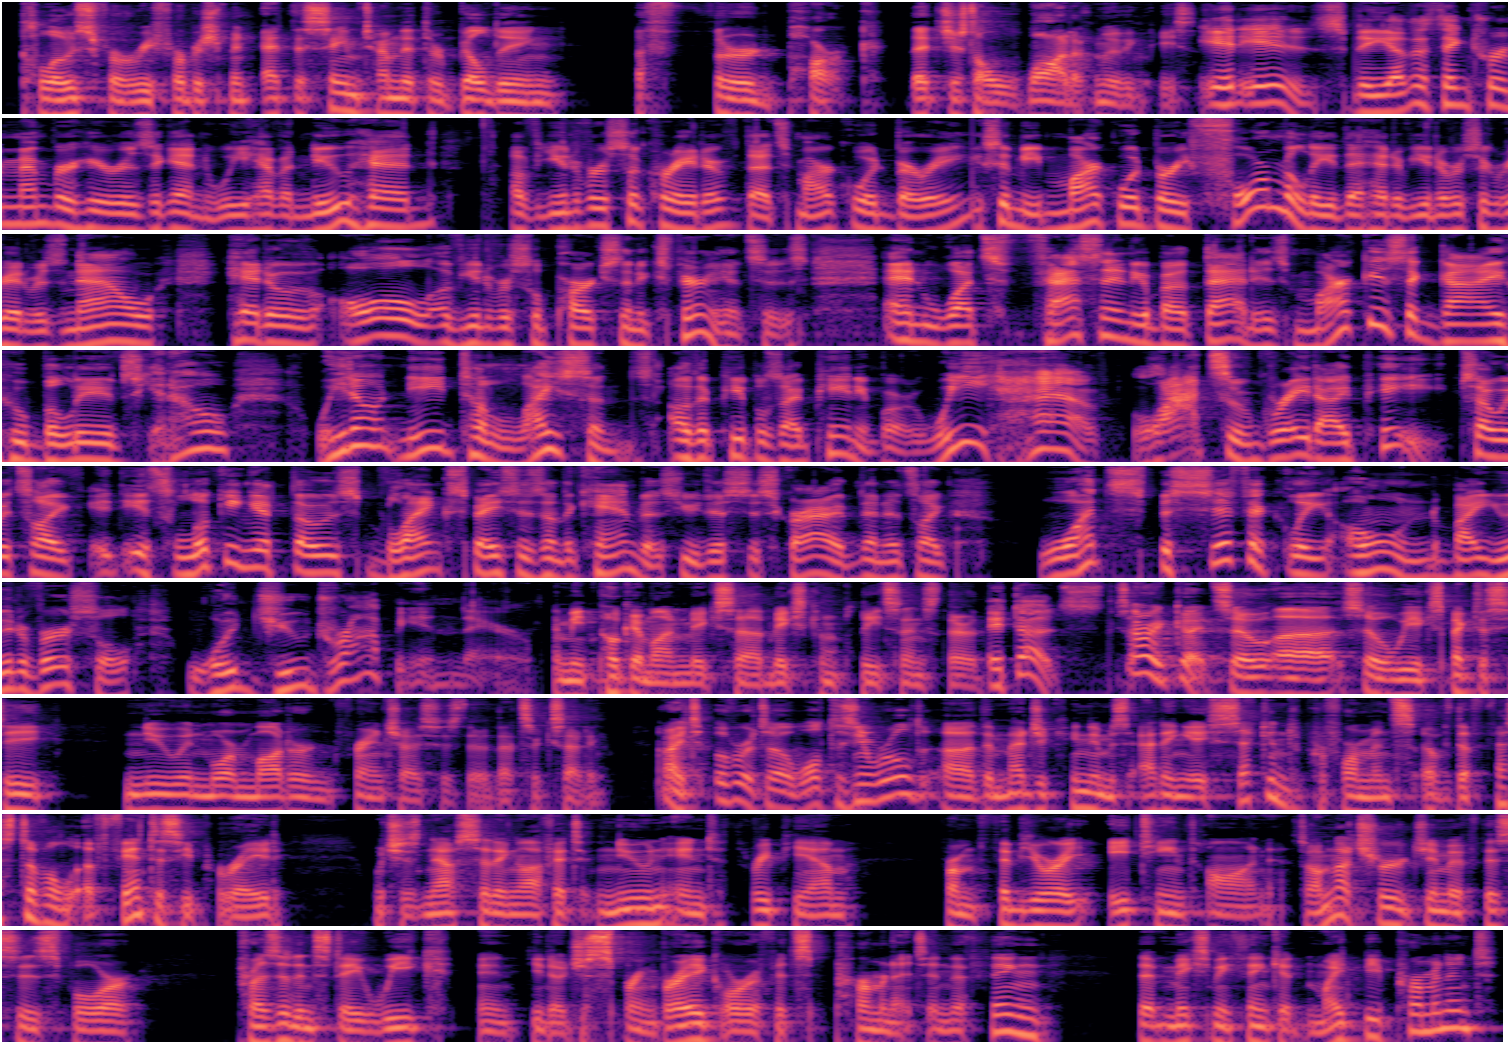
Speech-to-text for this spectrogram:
closed for refurbishment at the same time that they're building a third park. That's just a lot of moving pieces. It is. The other thing to remember here is again, we have a new head of Universal Creative. That's Mark Woodbury. Excuse me, Mark Woodbury, formerly the head of Universal Creative, is now head of all of Universal Parks and Experiences. And what's fascinating about that is Mark is a guy who believes, you know, we don't need to license other people's IP anymore. We have lots of great IP. So it's like, it's looking at those blank spaces on the canvas you just described, and it's like, what specifically owned by Universal would you drop in there? I mean, Pokemon makes uh, makes complete sense there. It does. All right, good. So, uh, so we expect to see new and more modern franchises there. That's exciting. All right, over at uh, Walt Disney World, uh, the Magic Kingdom is adding a second performance of the Festival of Fantasy Parade, which is now setting off at noon and 3 p.m. from February 18th on. So I'm not sure, Jim, if this is for President's Day week and you know just spring break or if it's permanent. And the thing that makes me think it might be permanent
